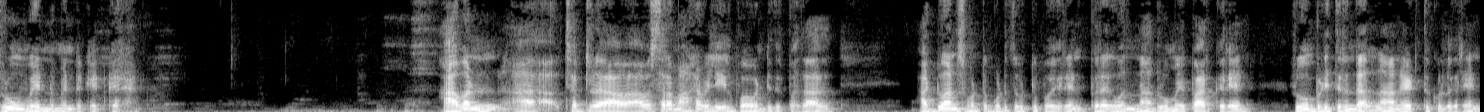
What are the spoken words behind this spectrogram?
ரூம் வேண்டும் என்று கேட்கிறேன். அவன் சற்று அவசரமாக வெளியில் போக வேண்டியிருப்பதால் அட்வான்ஸ் மட்டும் கொடுத்து விட்டு போகிறேன். பிறகு வந்து நான் ரூமை பார்க்கிறேன். ரூம் பிடித்திருந்தால் நான் எடுத்துக்கொள்கிறேன்.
